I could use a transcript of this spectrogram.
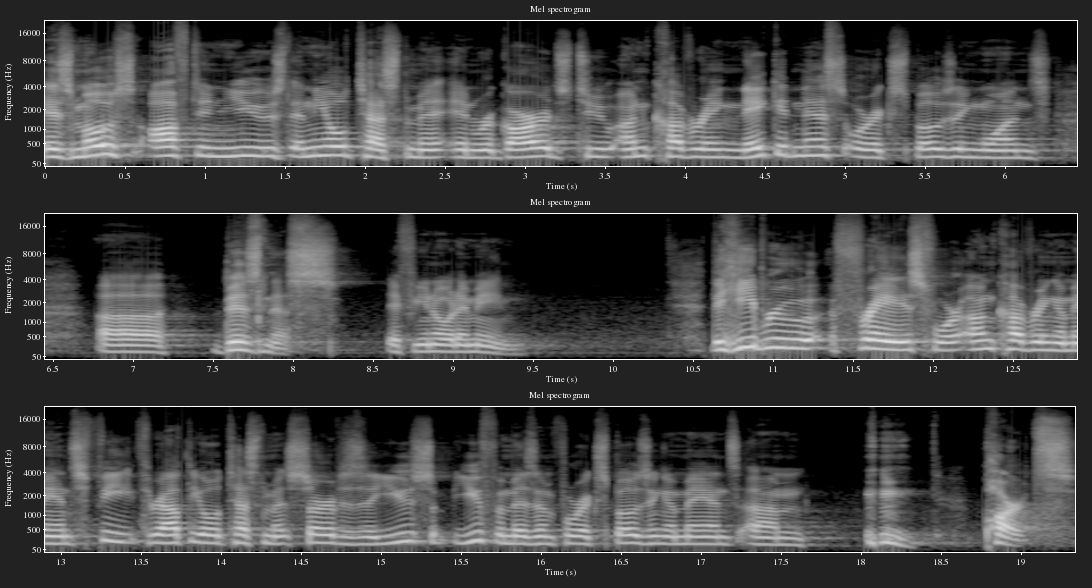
is most often used in the Old Testament in regards to uncovering nakedness or exposing one's uh, business, if you know what I mean. The Hebrew phrase for uncovering a man's feet throughout the Old Testament serves as a euphemism for exposing a man's um, parts.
